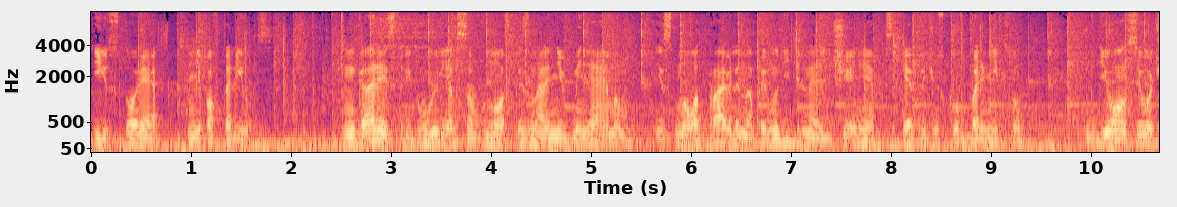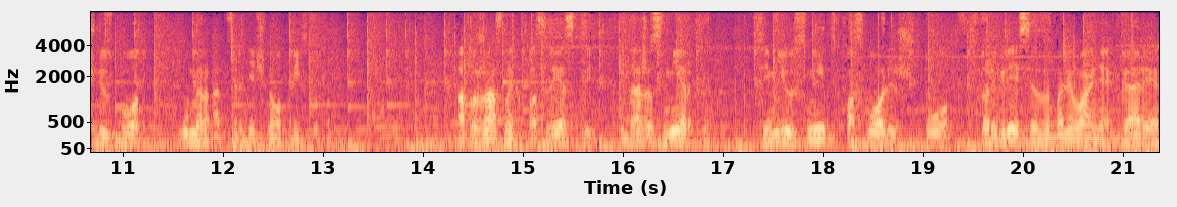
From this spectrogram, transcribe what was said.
и история не повторилось. Гарри Стрит Уильямса вновь признали невменяемым и снова отправили на принудительное лечение в психиатрическую больницу, где он всего через год умер от сердечного приступа. От ужасных последствий и даже смерти семью Смит спасло лишь то, что регрессия заболевания Гарри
